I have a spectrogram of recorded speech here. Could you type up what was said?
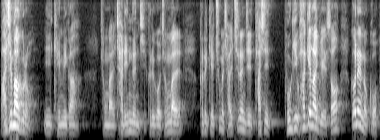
마지막으로 이 개미가 정말 잘 있는지 그리고 정말 그렇게 춤을 잘 추는지 다시 보기 확인하기 위해서 꺼내놓고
